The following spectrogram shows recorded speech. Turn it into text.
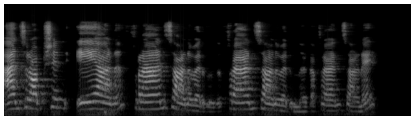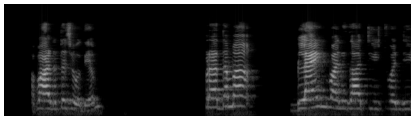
ആൻസർ ഓപ്ഷൻ എ ആണ് ഫ്രാൻസ് ആണ് വരുന്നത്. ഫ്രാൻസ് ആണ് വരുന്നത് കേട്ടോ ഫ്രാൻസ് ആണ്. അപ്പൊ അടുത്ത ചോദ്യം. പ്രഥമ ബ്ലൈൻഡ് വനിതാ ടി ട്വന്റി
